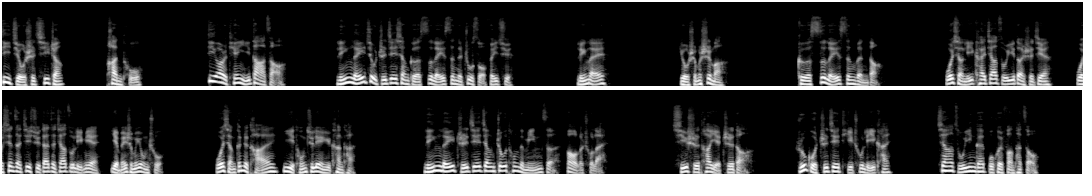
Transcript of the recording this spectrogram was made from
第九十七章叛徒。第二天一大早，林雷就直接向葛斯雷森的住所飞去。林雷，有什么事吗？葛斯雷森问道。我想离开家族一段时间，我现在继续待在家族里面也没什么用处。我想跟着卡恩一同去炼狱看看。林雷直接将周通的名字报了出来。其实他也知道，如果直接提出离开。家族应该不会放他走，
